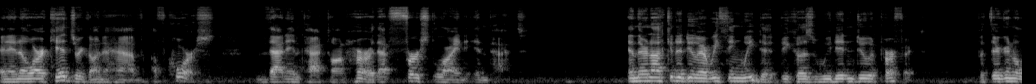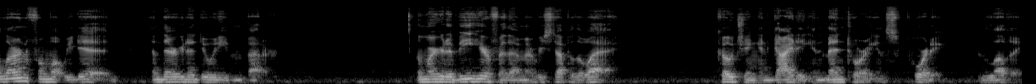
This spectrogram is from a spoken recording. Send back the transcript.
and i know our kids are going to have of course that impact on her that first line impact and they're not going to do everything we did because we didn't do it perfect but they're going to learn from what we did and they're going to do it even better. And we're going to be here for them every step of the way, coaching and guiding and mentoring and supporting and loving.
